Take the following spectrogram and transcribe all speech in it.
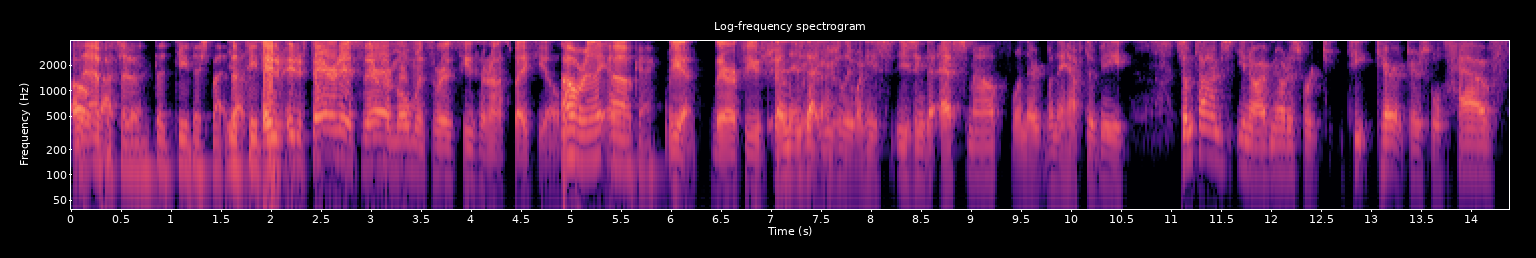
oh, the gotcha. episode, the teeth are spiky. Yes. The teeth. In, in fairness, there are moments where his teeth are not spiky. Also. oh, really? So, oh, okay. Yeah, there are a few shots. And is that usually happens. when he's using the S mouth when they're when they have to be? Sometimes you know I've noticed where te- characters will have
